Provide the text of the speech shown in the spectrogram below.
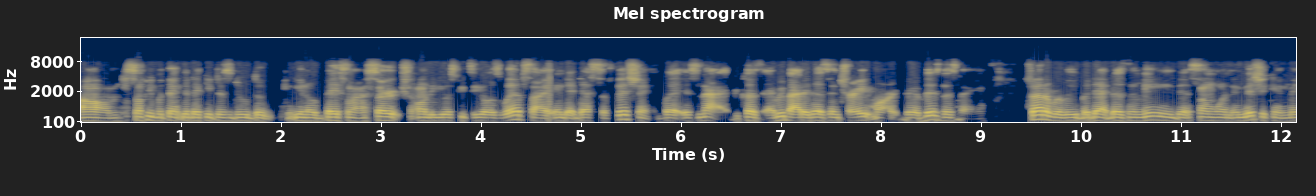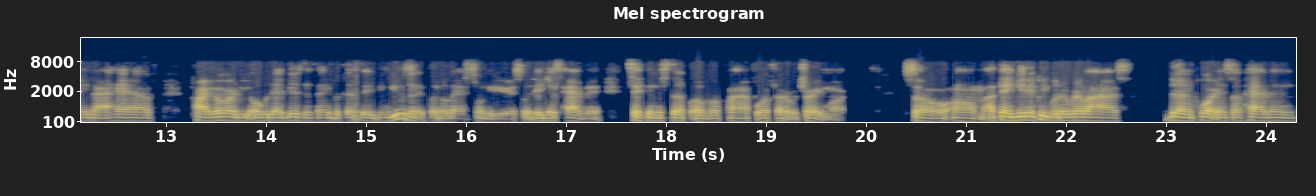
um, some people think that they could just do the you know baseline search on the USPTO's website and that that's sufficient, but it's not because everybody doesn't trademark their business name federally, but that doesn't mean that someone in Michigan may not have priority over that business name because they've been using it for the last 20 years. So they just haven't taken the step of applying for a federal trademark. So um, I think getting people to realize the importance of having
